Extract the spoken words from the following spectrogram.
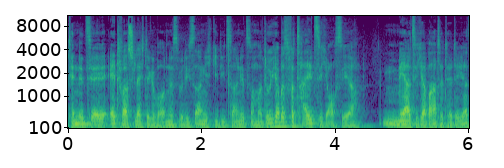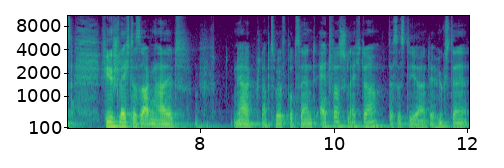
tendenziell etwas schlechter geworden ist, würde ich sagen. Ich gehe die Zahlen jetzt nochmal durch, aber es verteilt sich auch sehr. Mehr als ich erwartet hätte jetzt. Viel schlechter sagen halt ja, knapp 12 Prozent, etwas schlechter. Das ist der, der höchste,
